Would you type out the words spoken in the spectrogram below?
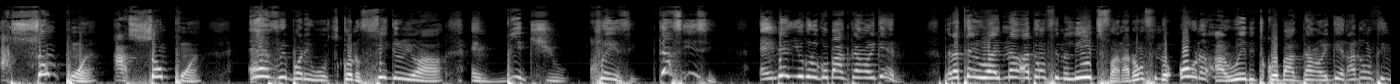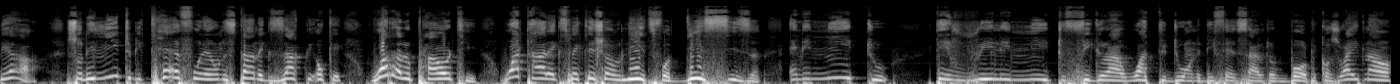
At some point, at some point, everybody was gonna figure you out and beat you crazy. That's easy. And then you're gonna go back down again. But I tell you right now, I don't think the Leeds fan, I don't think the owner are ready to go back down again. I don't think they are. So they need to be careful and understand exactly, okay, what are the priority? What are the expectations of Leeds for this season? And they need to they really need to figure out what to do on the defense side of the ball because right now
